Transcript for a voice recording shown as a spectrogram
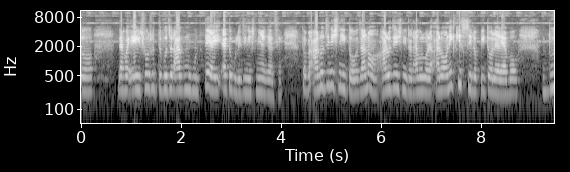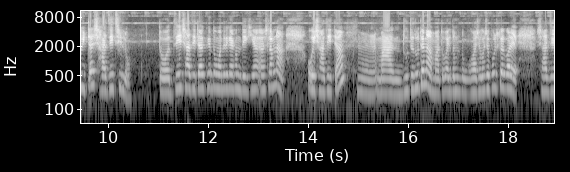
তো দেখো এই সরস্বতী পুজোর আগ মুহূর্তে এই এতগুলি জিনিস নিয়ে গেছে। তবে আরও জিনিস নিত জানো? আরও জিনিস নিত ঠাকুর ঘরে। আরও অনেক কিছু ছিল পিতলের এবং দুইটা সাজি ছিল। তো যে সাজিটাকে তোমাদেরকে এখন দেখিয়ে আসলাম না, ওই সাজিটা মা ধুতে ধুতে না মা তো একদম ঘষে ঘষে পরিষ্কার করে সাজি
